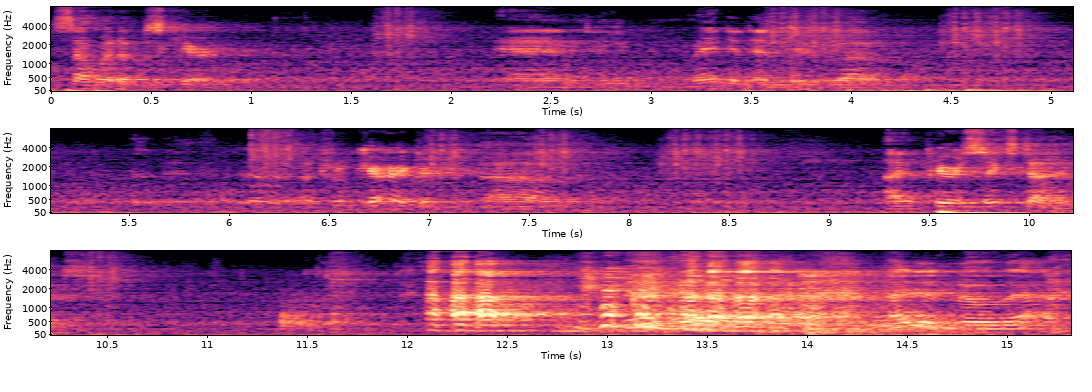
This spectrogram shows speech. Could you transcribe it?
somewhat obscure. And he made it into uh, a, a true character. Uh, I appear six times. I didn't know that.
